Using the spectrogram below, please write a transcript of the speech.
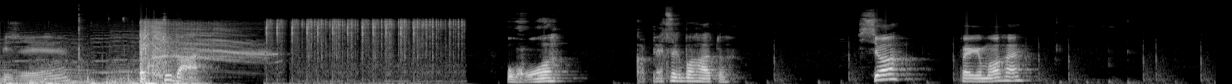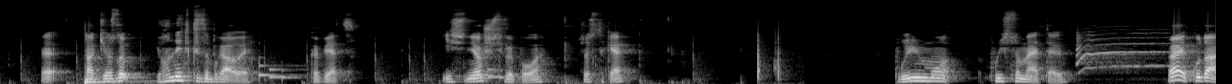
Біжи. Туда. Ого! Капець як багато. Все, перемога. Е, так, його, за... його нитки забрали. Капець. І з нього щось випало. Щось таке. Пульмо... Пульсометр. Ей, куди?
